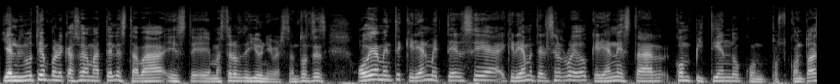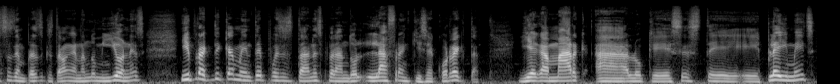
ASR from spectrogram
y al mismo tiempo en el caso de Mattel estaba este Master of the Universe. Entonces, obviamente querían meterse, querían meterse al ruedo, querían estar compitiendo con, pues, con todas estas empresas que estaban ganando millones, y prácticamente pues estaban esperando la franquicia correcta. Llega Mark a lo que es este eh, Playmates,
